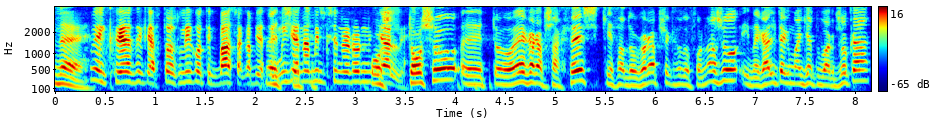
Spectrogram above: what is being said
ναι. Ε, χρειάζεται και αυτός λίγο την πάσα κάποια στιγμή έτσι, για να μην ξενερώνει κι άλλοι. Ωστόσο, ε, το έγραψα χθες και θα το γράψω και θα το φωνάζω. Η μεγαλύτερη μαγιά του Μπαρτζόκα,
